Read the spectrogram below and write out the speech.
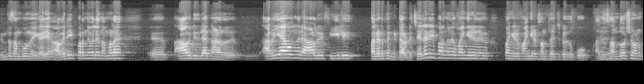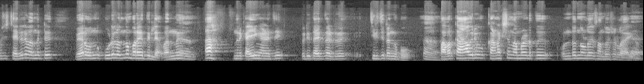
എന്ത് സംഭവം എന്ന് കാര്യം അവർ ഈ പറഞ്ഞ പോലെ നമ്മളെ ആ ഒരു ഇതിലാണ് കാണുന്നത്. അറിയാവുന്ന ഒരാളൊരു ഫീൽ പലയിടത്തും കിട്ടാറുണ്ട്. ചിലർ ഈ പറഞ്ഞ പോലെ ഭയങ്കര ഭയങ്കര ഭയങ്കര സംസാരിച്ചിട്ടൊക്കെ പോകും. അത് സന്തോഷമാണ്. പക്ഷെ ചിലർ വന്നിട്ട് വേറെ ഒന്നും കൂടുതലൊന്നും പറയത്തില്ല. വന്ന് ആ. എന്നിട്ട് കൈയും കാണിച്ച് ഒരു തരത്തിലായിട്ട് ചിരിച്ചിട്ടങ്ങ് പോകും. അവർക്ക് ആ ഒരു കണക്ഷൻ നമ്മുടെ അടുത്ത് ഉണ്ടെന്നുള്ള ഒരു സന്തോഷമുള്ള കാര്യമാണ്.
